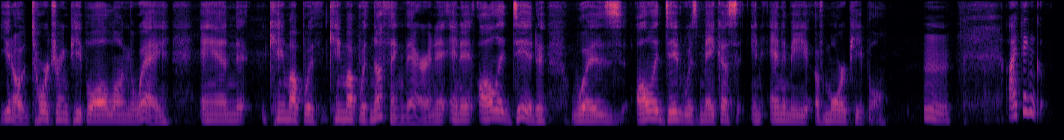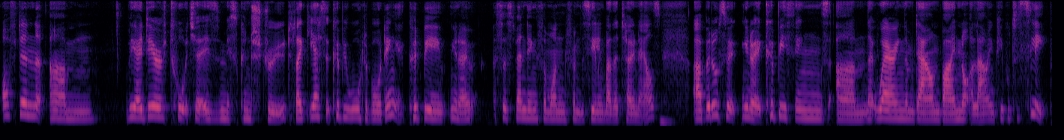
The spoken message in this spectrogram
you know, torturing people all along the way, and came up with came up with nothing there. And it and it all it did was all it did was make us an enemy of more people. I think often um, the idea of torture is misconstrued. Like, yes, it could be waterboarding, it could be, you know, suspending someone from the ceiling by the toenails, uh, but also, you know, it could be things um, like wearing them down by not allowing people to sleep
